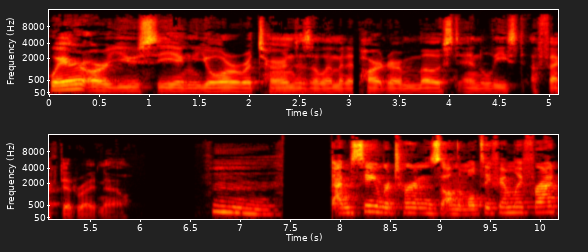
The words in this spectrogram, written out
Where are you seeing your returns as a limited partner most and least affected right now? Hmm. I'm seeing returns on the multifamily front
